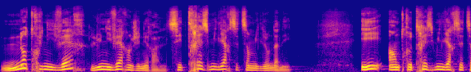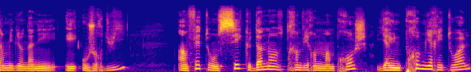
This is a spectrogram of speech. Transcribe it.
notre univers, l'univers en général, c'est 13 milliards 700 millions d'années. Et entre 13 milliards 700 millions d'années et aujourd'hui, en fait, on sait que dans notre environnement proche, il y a une première étoile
